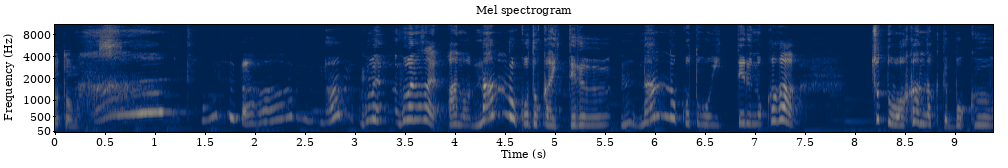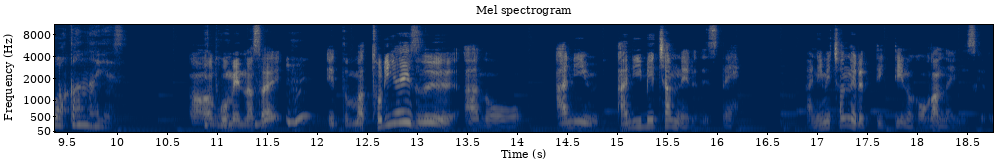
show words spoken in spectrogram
うと思います。どれだ？なんごめん、ごめんなさい。あの、何のことか言ってる、ん何のことを言ってるのかが、ちょっとわかんなくて僕わかんないです。あー、えっとごめんなさい。ん？えっと、まあ、とりあえず、あの、アニ、アニメチャンネルですね。アニメチャンネルって言っていいのかわかんないんですけど。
